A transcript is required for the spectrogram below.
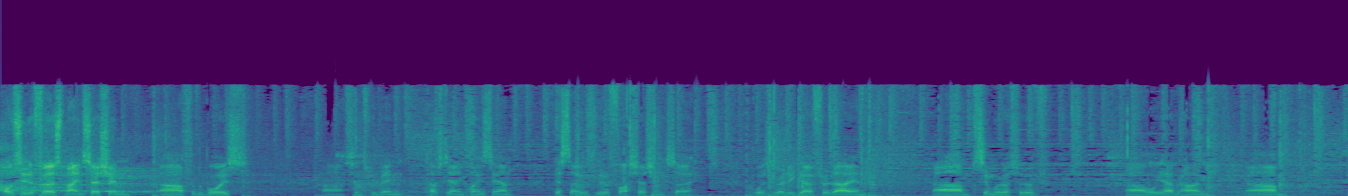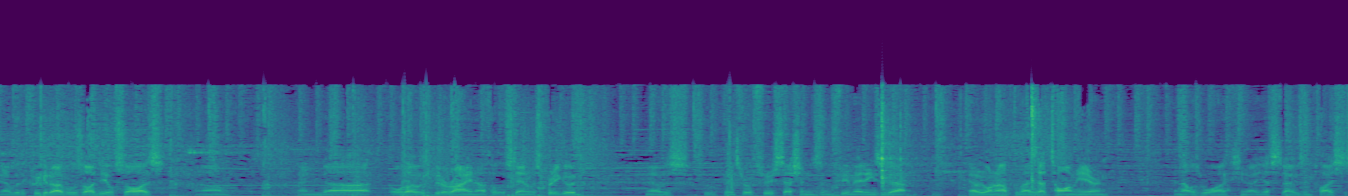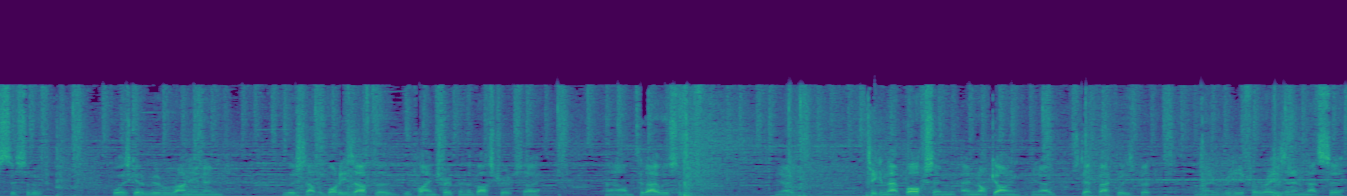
Obviously the first main session uh, for the boys uh, since we've been touched down in Queenstown. Yesterday was a bit of a flush session, so boys ready to go for a day and um, similar to sort of uh, what you have at home. Um, you know, with the cricket oval's ideal size, um, and uh, although it was a bit of rain, I thought the standard was pretty good. You know, was, we've been through a few sessions and a few meetings about how we want to optimise our time here, and, and that was why you know yesterday was in place just to sort of boys get a bit of a run in and loosen up the bodies after the, the plane trip and the bus trip. So um, today was sort of, you know, ticking that box and, and not going, you know, step backwards. But you know, we're here for a reason, and that's to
